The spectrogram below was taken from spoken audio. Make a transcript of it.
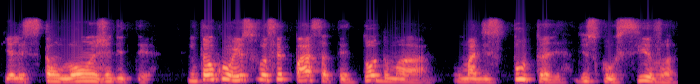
que eles estão longe de ter. Então, com isso, você passa a ter toda uma, uma disputa discursiva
